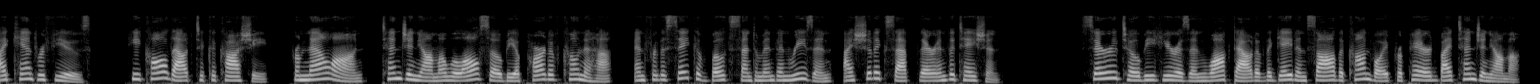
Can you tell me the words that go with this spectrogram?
I can't refuse. He called out to Kakashi, from now on, Tenjinyama will also be a part of Konoha, and for the sake of both sentiment and reason, I should accept their invitation. Sarutobi Hiruzen walked out of the gate and saw the convoy prepared by Tenjinyama.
